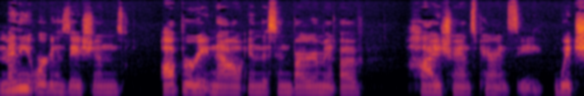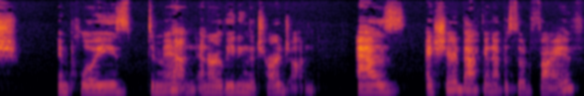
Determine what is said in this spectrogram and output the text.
Many organizations operate now in this environment of high transparency, which employees demand and are leading the charge on. As I shared back in episode 5,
